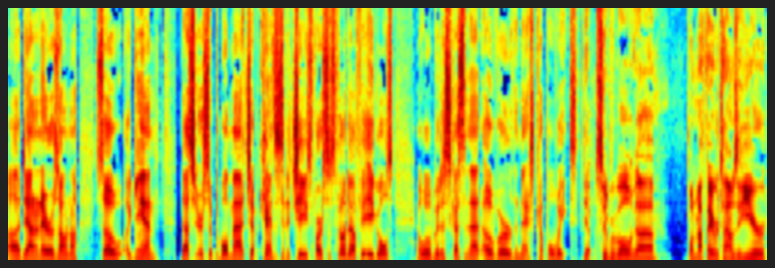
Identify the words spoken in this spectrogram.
uh, down in Arizona. So again, that's your Super Bowl matchup: Kansas City Chiefs versus Philadelphia Eagles, and we'll be discussing that over the next couple weeks. Yep, Super Bowl. Uh, one of my favorite times of the year.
